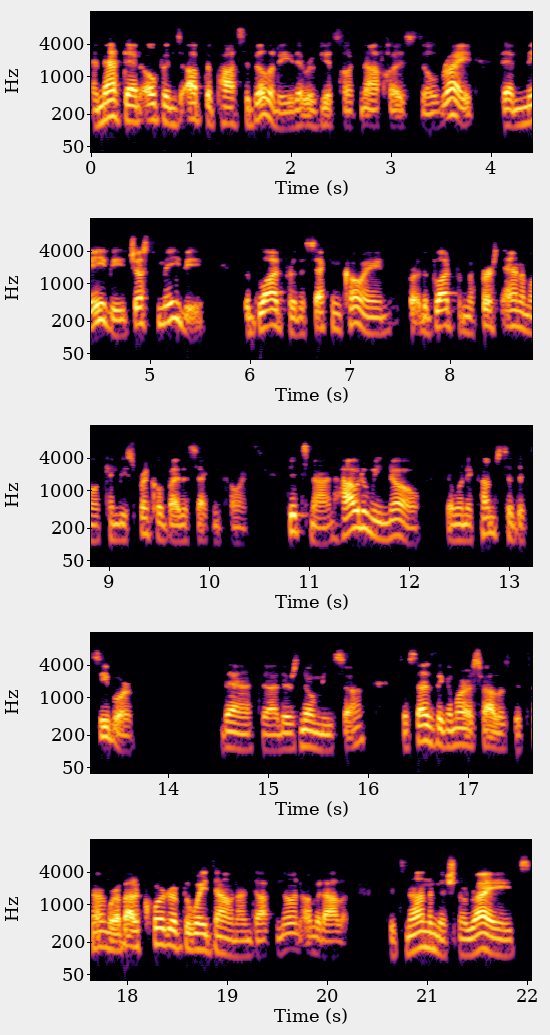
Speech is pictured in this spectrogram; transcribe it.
And that then opens up the possibility that Rav Yitzchak Nafcha is still right, that maybe, just maybe, the blood for the second Kohen, for the blood from the first animal can be sprinkled by the second Kohen. Ditznan, how do we know that when it comes to the tzibur, that uh, there's no misa? So says the Gemara as follows, Ditznan, we're about a quarter of the way down on Daf Nun Amud Aleph. Ditznan, the Mishnah writes,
